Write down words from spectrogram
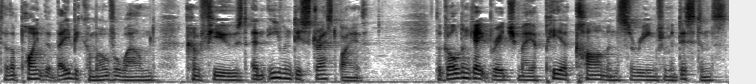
to the point that they become overwhelmed, confused, and even distressed by it. The Golden Gate Bridge may appear calm and serene from a distance,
